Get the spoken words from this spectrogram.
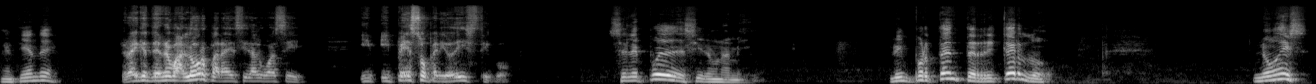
¿Me entiendes? Pero hay que tener valor para decir algo así y, peso periodístico. Se le puede decir a un amigo. Lo importante, Ricardo, no es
